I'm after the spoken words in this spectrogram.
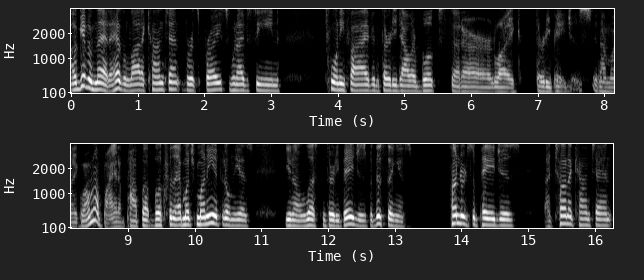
I'll give them that. It has a lot of content for its price. When I've seen 25 and 30 dollar books that are like 30 pages. And i'm like well i'm not buying a pop-up book for that much money if it only has you know less than 30 pages. But this thing is hundreds of pages a ton of content.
